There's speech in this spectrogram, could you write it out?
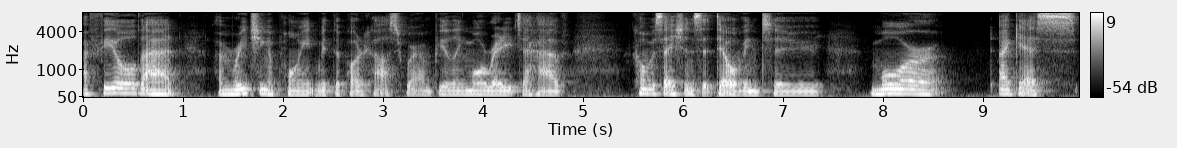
I feel that I'm reaching a point with the podcast where I'm feeling more ready to have conversations that delve into more, I guess,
